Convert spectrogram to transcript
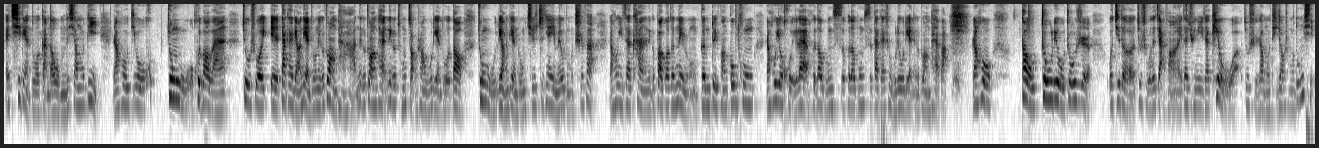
哎七点多赶到我们的项目地，然后就汇中午汇报完，就说呃大概两点钟那个状态哈，那个状态那个从早上五点多到中午两点钟，其实之间也没有怎么吃饭，然后一直在看那个报告的内容，跟对方沟通，然后又回来回到公司，回到公司大概是五六点那个状态吧，然后到周六周日。我记得就是我的甲方也在群里在 Q 我，就是让我提交什么东西。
